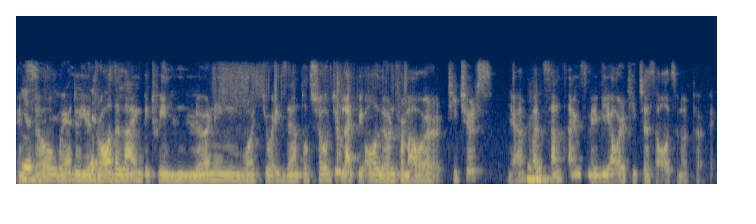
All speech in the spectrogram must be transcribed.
And yes. so where do you draw the line between learning what your example showed you, like we all learn from our teachers, yeah, mm-hmm. but sometimes maybe our teachers are also not perfect.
